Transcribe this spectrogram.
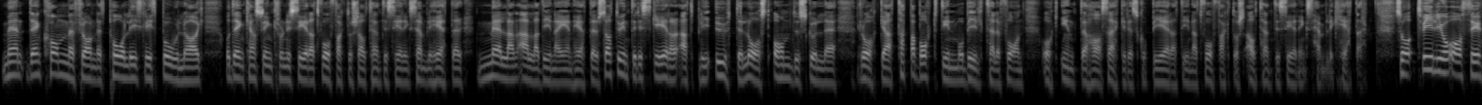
men den kommer från ett pålitligt bolag och den kan synkronisera tvåfaktorsautentiseringshemligheter mellan alla dina enheter så att du inte riskerar att bli utelåst om du skulle råka tappa bort din mobiltelefon och inte ha säkerhetskopierat dina tvåfaktorsautentiseringshemligheter. Så Twilio Authy,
